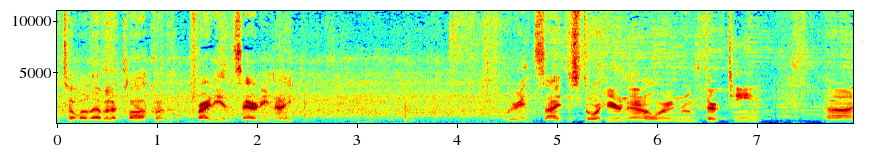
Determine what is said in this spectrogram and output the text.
until 11 o'clock on Friday and Saturday night. We're inside the store here now. We're in room 13. Uh,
